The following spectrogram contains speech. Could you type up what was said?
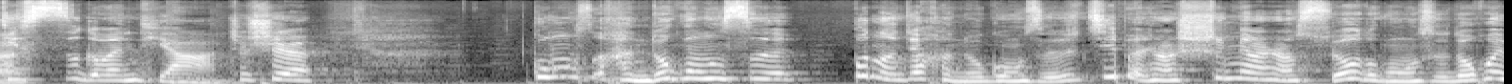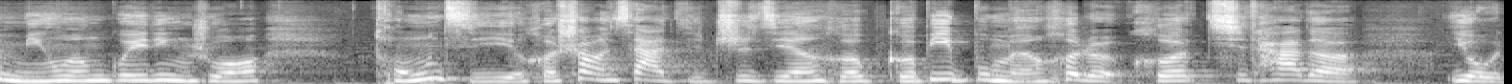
第四个问题啊，就是公司很多公司不能叫很多公司，基本上市面上所有的公司都会明文规定说，同级和上下级之间和隔壁部门或者和其他的有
